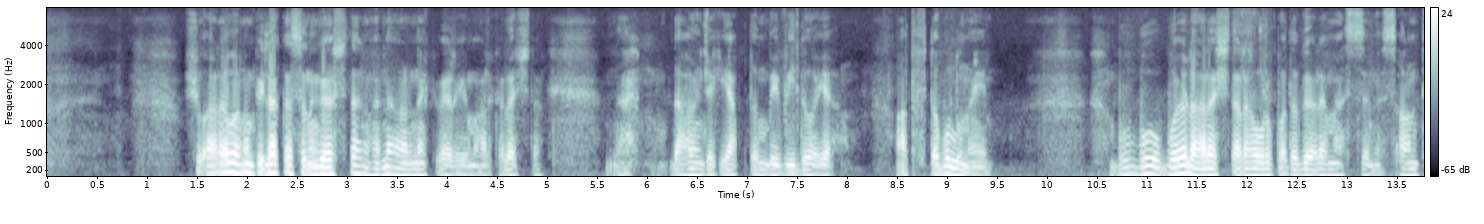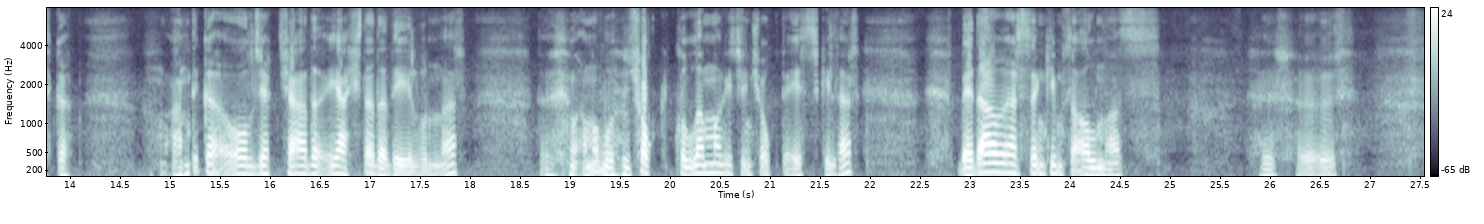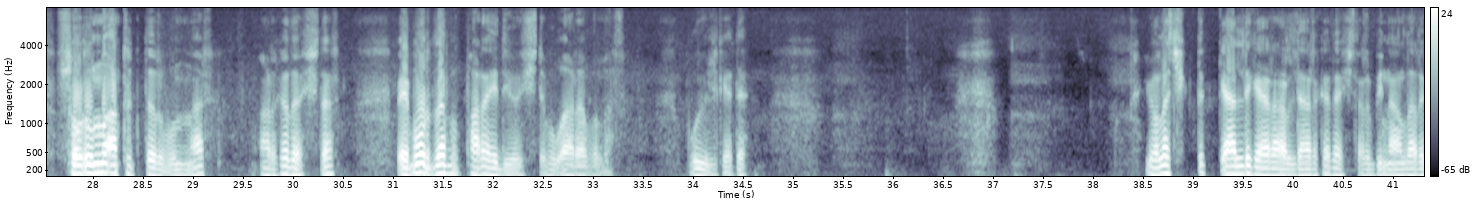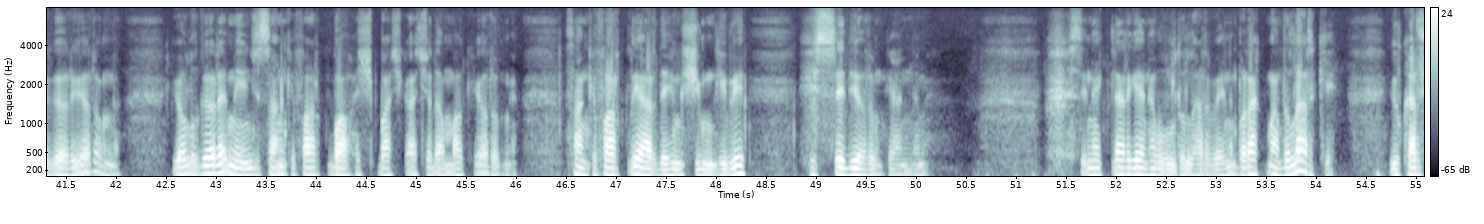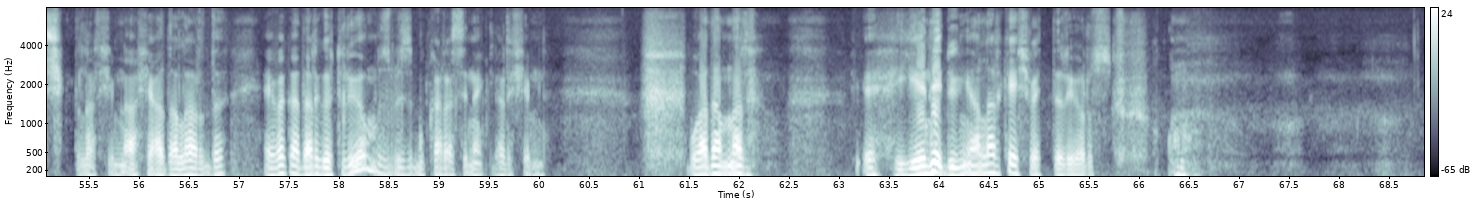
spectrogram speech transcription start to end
Şu arabanın plakasını göstermeden örnek vereyim arkadaşlar. Daha önceki yaptığım bir videoya atıfta bulunayım. Bu, bu böyle araçlar Avrupa'da göremezsiniz. Antika antika olacak çağda yaşta da değil bunlar. Ama bu çok kullanmak için çok da eskiler. Bedava versen kimse almaz. Sorunlu atıktır bunlar arkadaşlar. Ve burada bu para ediyor işte bu arabalar. Bu ülkede. Yola çıktık geldik herhalde arkadaşlar. Binaları görüyorum da. Yolu göremeyince sanki farklı baş, başka açıdan bakıyorum ya. Sanki farklı yerdeymişim gibi hissediyorum kendimi. Sinekler gene buldular beni. Bırakmadılar ki. Yukarı çıktılar şimdi aşağıdalardı. Eve kadar götürüyor muyuz biz bu kara sinekleri şimdi? Bu adamlar eh, yeni dünyalar keşfettiriyoruz. Anam.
